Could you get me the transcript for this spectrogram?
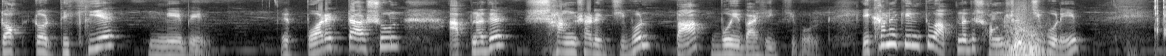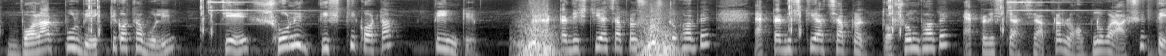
ডক্টর দেখিয়ে নেবেন। এর পরেরটা আসুন আপনাদের সাংসারিক জীবন বা বৈবাহিক জীবন। এখানে কিন্তু আপনাদের সংসার জীবনে বলার পূর্বে একটি কথা বলি যে, শনির দৃষ্টি কটা? তিনটে। একটা দৃষ্টি আছে আপনার ষষ্ঠভাবে, একটা দৃষ্টি আছে আপনার দশমভাবে, একটা দৃষ্টি আছে আপনার লগ্ন বা রাশিতে।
